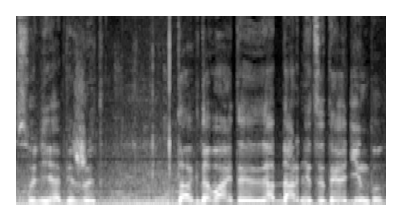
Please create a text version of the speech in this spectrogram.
судья бежит. Так, давай, ты от Дарницы ты один тут.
